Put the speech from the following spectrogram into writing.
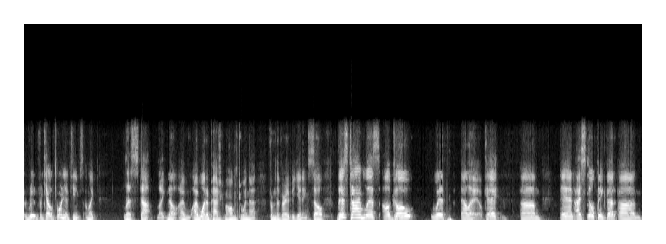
rooting for California teams? I'm like, Liz, stop. Like, no, I, I wanted Patrick Mahomes to win that from the very beginning. So this time, Liz, I'll go with LA, okay? Um, and I still think that um,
